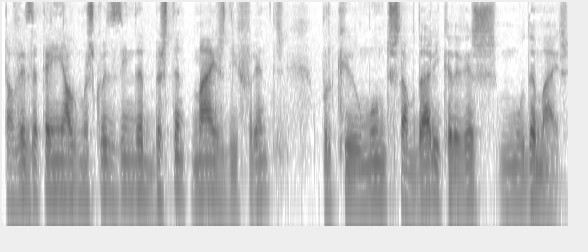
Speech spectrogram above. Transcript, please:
talvez até em algumas coisas ainda bastante mais diferentes, porque o mundo está a mudar e cada vez muda mais.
